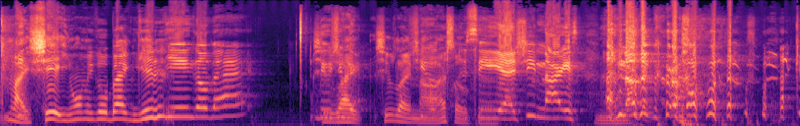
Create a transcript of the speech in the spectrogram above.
I'm like, shit. You want me to go back and get it? You ain't go back. She Dude, was like, she was like, She nah, was- that's okay. See, yeah, she nice. Another girl.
